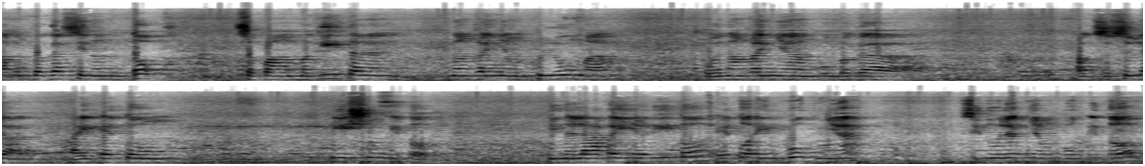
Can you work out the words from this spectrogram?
na kumbaga sinuntok sa pamagitan ng kanyang pluma o ng kanyang kumbaga pagsusulat ay itong issue ito. Tinalakay niya rito, ito ay book niya, sinulat niyang book ito,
